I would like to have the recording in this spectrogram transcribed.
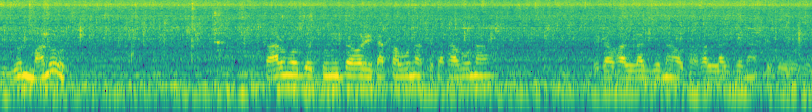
দুজন মানুষ, তার মধ্যে তুমি তো আবার এটা খাব না, সেটা খাব না। এটা ভালো লাগছে না, ওটা ভালো লাগছে না সেটা বলে।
